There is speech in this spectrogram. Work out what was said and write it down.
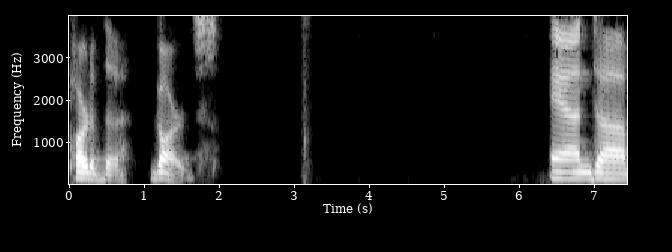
part of the guards. And uh,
